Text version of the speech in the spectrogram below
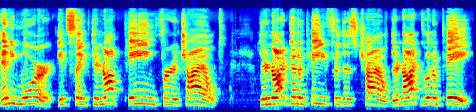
anymore. It's like they're not paying for a child. They're not going to pay for this child. They're not going to pay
